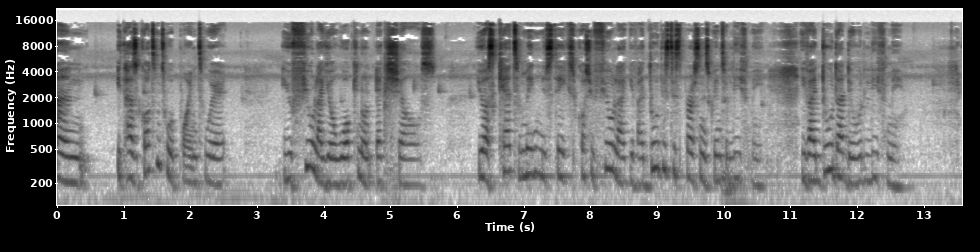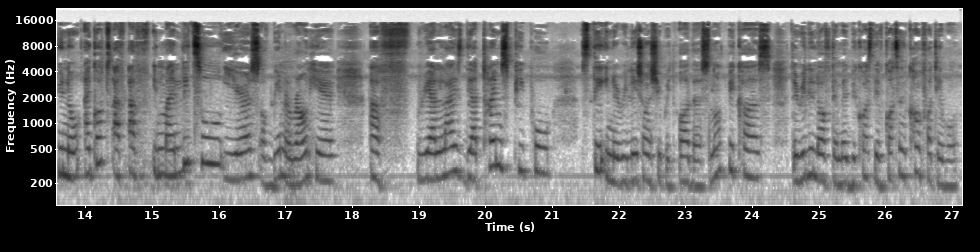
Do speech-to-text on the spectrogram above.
and it has gotten to a point where you feel like you're walking on eggshells. You are scared to make mistakes because you feel like if I do this, this person is going to leave me. If I do that, they would leave me. You know, I got, I've, I've, in my little years of being around here, I've realized there are times people stay in a relationship with others not because they really love them, but because they've gotten comfortable.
